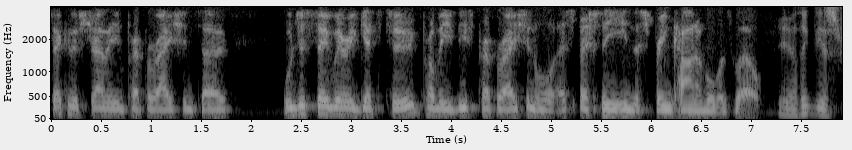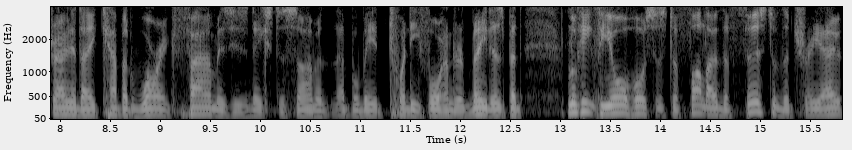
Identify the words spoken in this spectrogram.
Second Australian preparation, so we'll just see where he gets to, probably this preparation or especially in the spring carnival as well. Yeah, I think the Australia Day Cup at Warwick Farm is his next assignment. That will be at 2,400 metres. But looking for your horses to follow, the first of the trio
